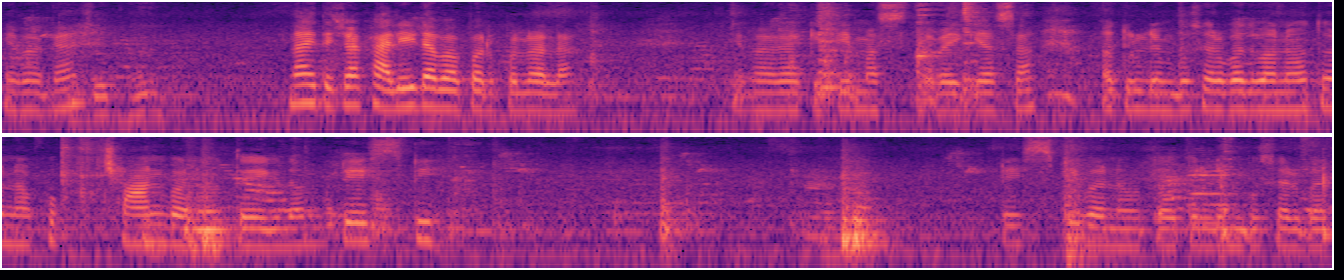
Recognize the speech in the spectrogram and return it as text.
हे बघा. नाही त्याच्याखाली डबा पर्पलवाला. हे बघा किती मस्तपैकी असा अतुल लिंबू सरबत बनवतो ना खूप छान बनवतो एकदम टेस्टी टेस्टी बनवतो अतुल लिंबू सरबत.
